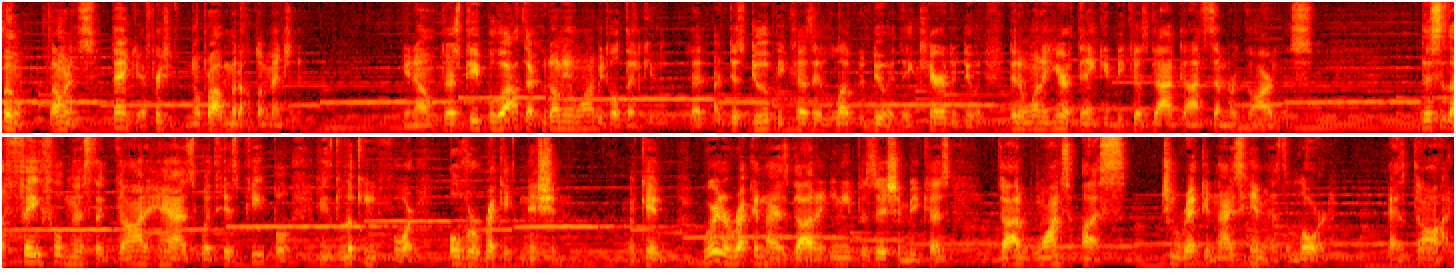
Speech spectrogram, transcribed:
boom, bonus. Thank you. I appreciate it. No problem at all. Don't mention it. You know, there's people who out there who don't even want to be told thank you. That just do it because they love to do it. They care to do it. They don't want to hear a thank you because God got them regardless. This is a faithfulness that God has with his people. He's looking for over recognition. Okay, we're to recognize God in any position because God wants us to recognize Him as the Lord, as God.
